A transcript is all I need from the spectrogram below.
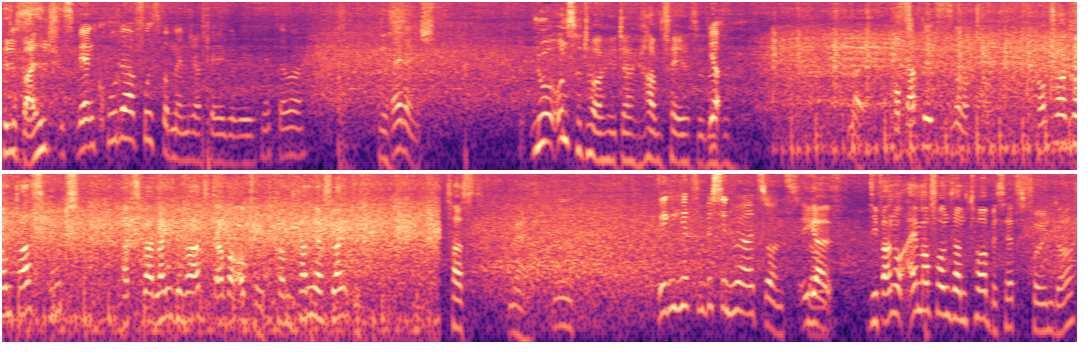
Wildbald. Das wäre ein cooler Fußballmanager-Fail gewesen, jetzt aber Ja. leider nicht. Nur unsere Torhüter haben Fails oder Ja. so. Naja, Hopfer. Doppels ist immer noch drauf. Hopfer, komm, Pass, gut. Hat zwar lang gewartet, aber okay. Komm, kann ja flanken. Fast. Nee. Hm. Wegen jetzt ein bisschen höher als sonst. Egal. Die war nur einmal vor unserem Tor bis jetzt, Vollendorf.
